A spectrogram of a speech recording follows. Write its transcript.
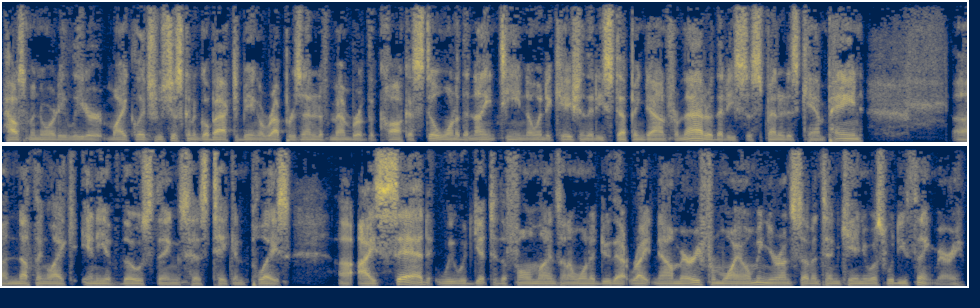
House Minority Leader Mike Lynch, who's just going to go back to being a representative member of the caucus, still one of the 19. No indication that he's stepping down from that or that he suspended his campaign. Uh, nothing like any of those things has taken place. Uh, I said we would get to the phone lines, and I want to do that right now. Mary from Wyoming, you're on 710 KNUS. What do you think, Mary?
